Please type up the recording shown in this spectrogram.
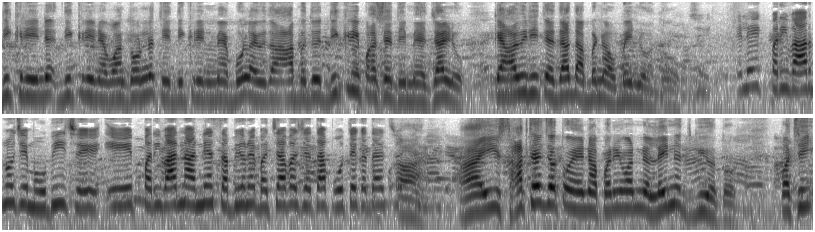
દીકરીને દીકરીને વાંધો નથી. દીકરીને મેં બોલાવ્યું તો આ બધું દીકરી પાસેથી મેં જાણ્યું કે આવી રીતે દાદા બનાવ બન્યો હતો. એટલે એક પરિવારનો જે મોભી છે એ પરિવારના અન્ય સભ્યોને બચાવવા જતા પોતે કદાચ હા હા એ સાથે જ હતો. એના પરિવારને લઈને જ ગયો હતો. પછી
